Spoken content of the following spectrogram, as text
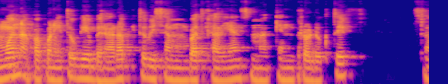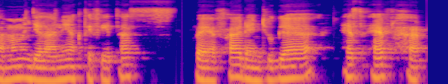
Namun apa pun itu gue berharap itu bisa membuat kalian semakin produktif selama menjalani aktivitas WFH dan juga SFH.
